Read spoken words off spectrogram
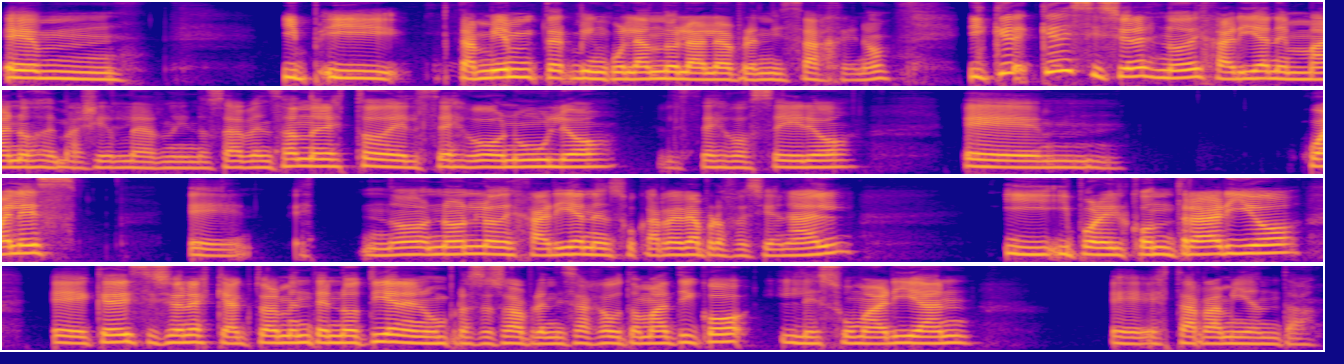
Em, y, también vinculándola al aprendizaje, ¿no? ¿Y qué, decisiones no dejarían en manos de Machine Learning? O sea, pensando en esto del sesgo nulo, el sesgo cero, em, ¿cuáles eh, no, no lo dejarían en su carrera profesional? Y, por el contrario, eh, qué decisiones que actualmente no tienen un proceso de aprendizaje automático le sumarían eh, esta herramienta.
